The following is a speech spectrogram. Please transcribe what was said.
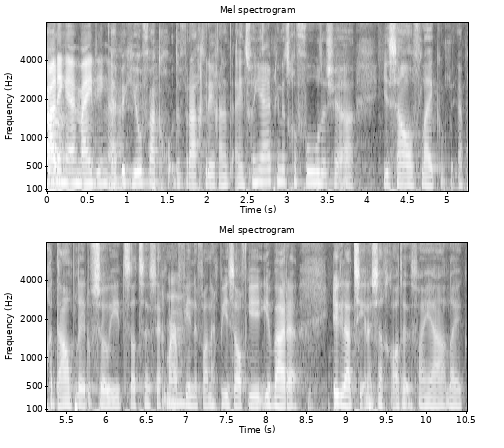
ervaringen en mijn dingen. heb ik heel vaak de vraag gekregen aan het eind van, ja, heb je het gevoel dat je eh, jezelf like, hebt gedownplayed of zoiets? Dat ze zeg maar Mm. vinden van, heb je jezelf je, je ware ik laten zien? En dan zeg ik altijd van, ja, like,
